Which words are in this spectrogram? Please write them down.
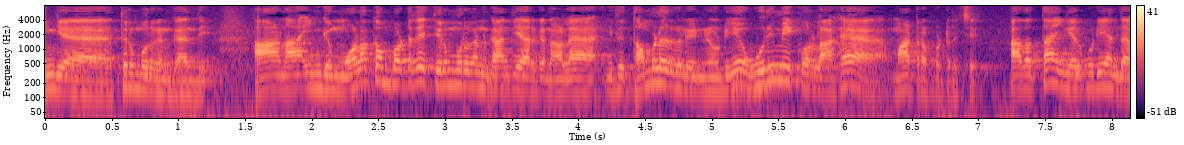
இங்கே திருமுருகன் காந்தி. ஆனால் இங்கே முழக்கம் போட்டதே திருமுருகன் காந்தியாக இருக்கனால இது தமிழர்களினுடைய உரிமை குரலாக மாற்றப்பட்டுருச்சு. அதைத்தான் இங்கே இருக்கக்கூடிய அந்த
